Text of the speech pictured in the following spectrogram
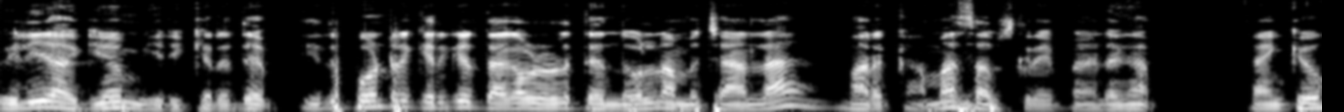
வெளியாகியும் இருக்கிறது. இது போன்ற கிரிக்கெட் தகவல்களை தெரிந்து கொள்ள நம்ம சேனலை மறக்காமல் சப்ஸ்கிரைப் பண்ணிவிடுங்க தேங்க்யூ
